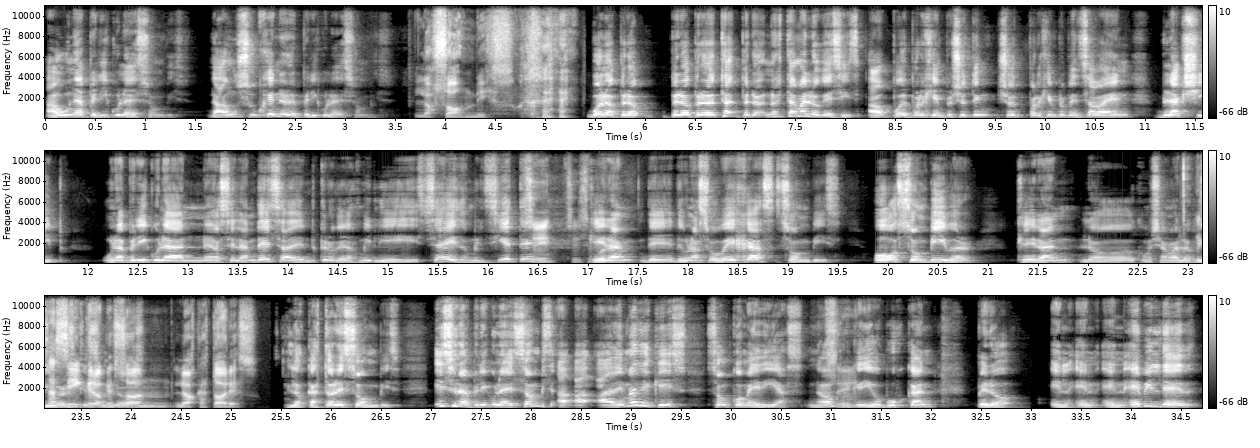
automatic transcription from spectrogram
a una película de zombies, a un subgénero de película de zombies. Los zombies. bueno, pero, pero, pero, pero no está mal lo que decís. Ah, por, ejemplo, yo, yo por ejemplo pensaba en Black Sheep, una película neozelandesa de creo que 2016, 2007, que eran de, unas ovejas zombies. O Zombiever, que eran lo, ¿cómo se llama? Los beavers. Sí, creo que son los castores. Los castores zombies. Es una película de zombies, además de que es, son comedias, ¿no? Porque digo, buscan, pero en, Evil Dead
